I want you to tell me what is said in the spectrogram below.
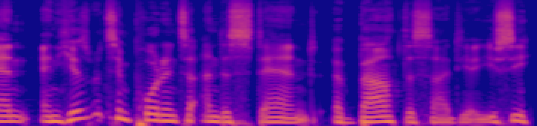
And, and here's what's important to understand about this idea. You see,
